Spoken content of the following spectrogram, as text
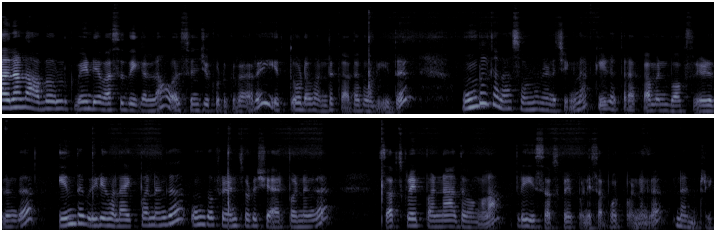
அதனால் அவர்களுக்கு வேண்டிய வசதிகள்லாம் அவர் செஞ்சு கொடுக்குறாரு. எத்தோட வந்து கதை முடியுது. உங்களுக்கு எதாவது சொல்லணும்னு நினச்சிங்கன்னா கீழே இருக்கிற கமெண்ட் பாக்ஸில் எழுதுங்க. இந்த வீடியோவை லைக் பண்ணுங்கள் உங்கள் ஃப்ரெண்ட்ஸோடு ஷேர் பண்ணுங்கள் சப்ஸ்கிரைப் பண்ணாதவங்களாம் ப்ளீஸ் சப்ஸ்கிரைப் பண்ணி சப்போர்ட் பண்ணுங்கள் நன்றி.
